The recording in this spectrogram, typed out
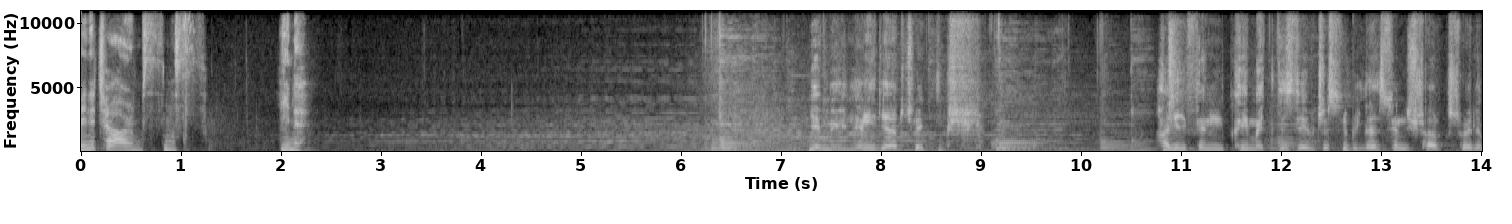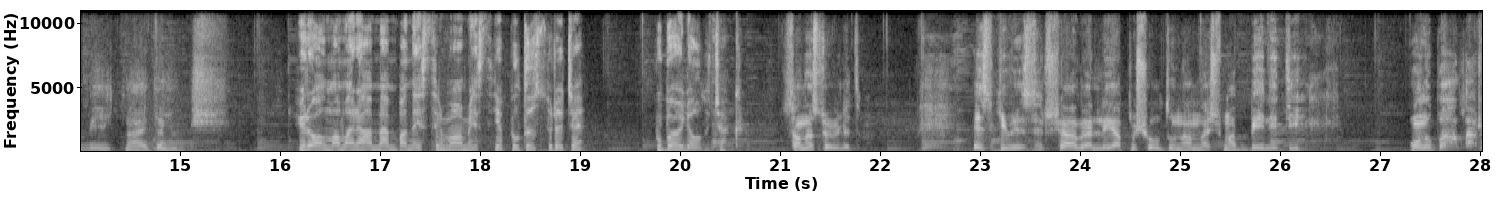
Beni çağırmışsınız. Yine. Yemeğinin gerçekmiş. Halifenin kıymetli zevcesi bile seni şarkı söylemeye ikna edememiş. Hür olmama rağmen bana esir muamelesi yapıldığı sürece bu böyle olacak. Sana söyledim. Eski vezir Şaver'le yapmış olduğun anlaşma beni değil, onu bağlar.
